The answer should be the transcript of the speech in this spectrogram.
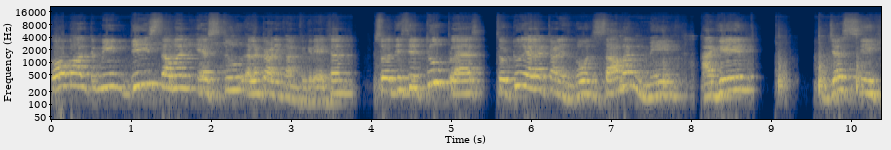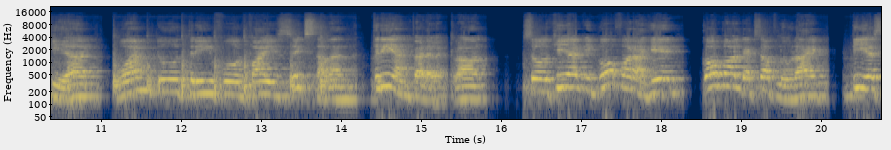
Cobalt means D7S2 electronic configuration. So this is 2 plus. So 2 electron is gone. 7 means again just see here 1, 2, 3, 4, 5, 6, 7, 3 unpaired electron. So here we go for again cobalt hexafluoride DS,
